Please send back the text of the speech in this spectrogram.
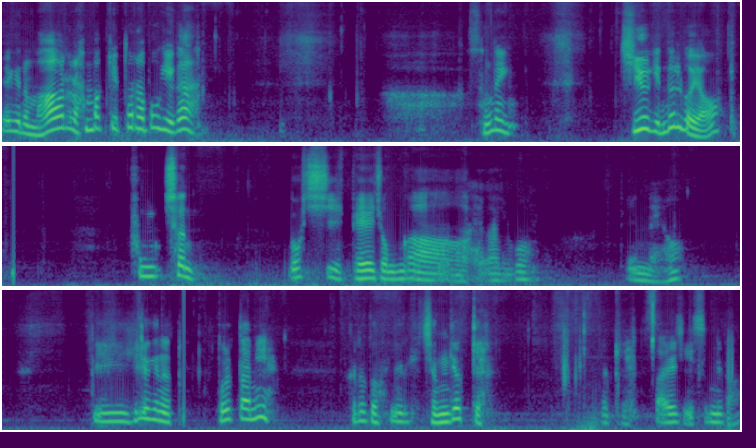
여기는 마을을 한 바퀴 돌아보기가 상당히 지역이 넓어요. 풍천 노시 대종가 해가지고 돼 있네요. 이 여기는 돌담이 그래도 이렇게 정겹게 이렇게 쌓여져 있습니다.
